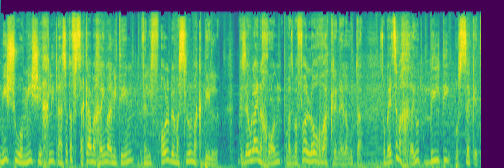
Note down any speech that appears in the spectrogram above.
מישהו או מישהי החליט לעשות הפסקה מהחיים האמיתיים ולפעול במסלול מקביל. וזה אולי נכון, אבל זה בפועל לא רק לנהל עמותה. זו בעצם אחריות בלתי פוסקת.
